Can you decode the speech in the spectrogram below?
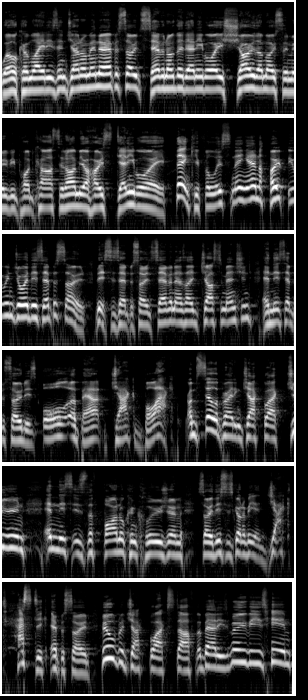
Welcome, ladies and gentlemen, to episode 7 of the Danny Boy Show, the mostly movie podcast, and I'm your host, Danny Boy. Thank you for listening and hope you enjoyed this episode. This is episode 7, as I just mentioned, and this episode is all about Jack Black. I'm celebrating Jack Black June, and this is the final conclusion. So, this is going to be a Jack-tastic episode filled with Jack Black stuff about his movies, him,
